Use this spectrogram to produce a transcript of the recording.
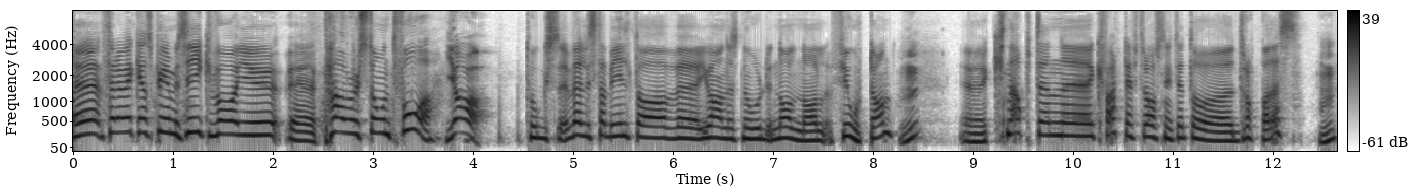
Eh, förra veckans spelmusik var ju eh, Power Stone 2. Ja! Togs väldigt stabilt av eh, Johannes Nord 0014. Mm. Eh, knappt en eh, kvart efter avsnittet då droppades. Mm.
